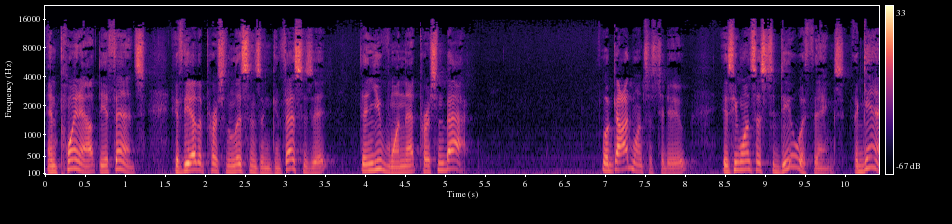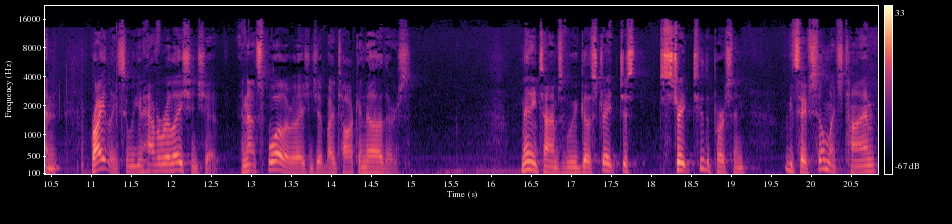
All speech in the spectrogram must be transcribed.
and point out the offense. If the other person listens and confesses it, then you've won that person back. What God wants us to do is He wants us to deal with things, again, rightly, so we can have a relationship and not spoil a relationship by talking to others. Many times, if we go straight, just straight to the person, we could save so much time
